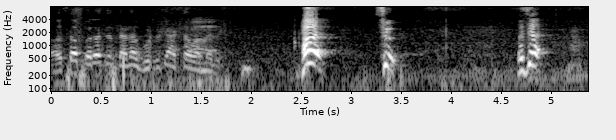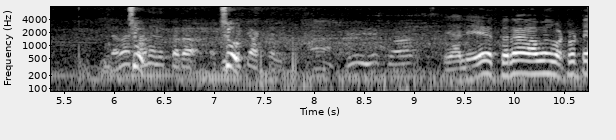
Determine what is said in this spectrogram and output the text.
ಹೊಸ ಬರತ್ತೆ ತಡ ಆಗ್ತಾವ ಆಮೇಲೆ. ತಡ ಅಲ್ಲಿ ಕರ ಅವ ಹೊಟ್ಟೆ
